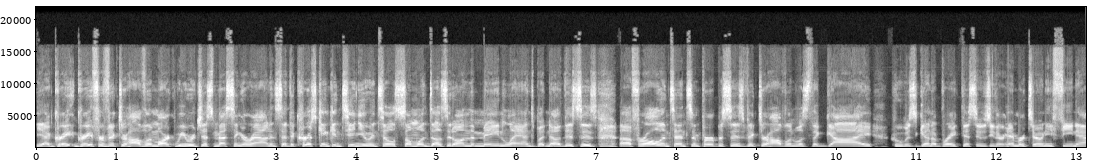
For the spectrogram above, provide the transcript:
Yeah, great, great for Viktor Hovland, Mark. We were just messing around and said the curse can continue until someone does it on the mainland. But no, this is uh, for all intents and purposes. Viktor Hovland was the guy who was gonna break this. It was either him or Tony Finau.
